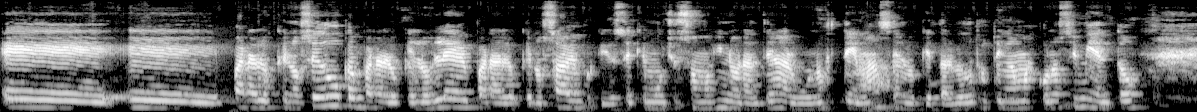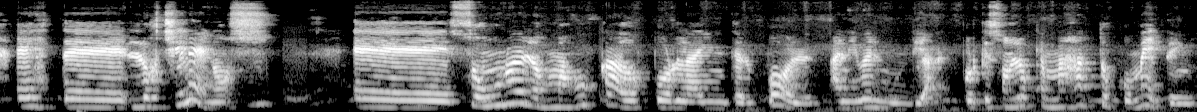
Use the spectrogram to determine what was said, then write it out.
eh, eh, para los que no se educan, para los que los leen, para los que no saben, porque yo sé que muchos somos ignorantes en algunos temas, en los que tal vez otros tengan más conocimiento, este, los chilenos eh, son uno de los más buscados por la Interpol a nivel mundial, porque son los que más actos cometen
